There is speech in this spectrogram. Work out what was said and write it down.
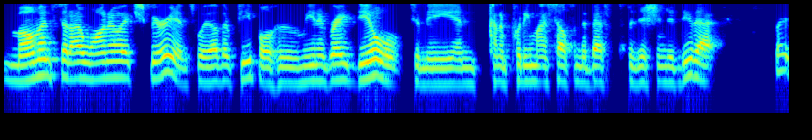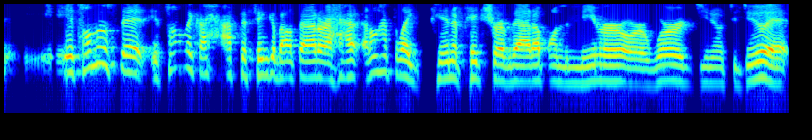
moments that I want to experience with other people who mean a great deal to me and kind of putting myself in the best position to do that but it's almost that it's not like I have to think about that or I have I don't have to like pin a picture of that up on the mirror or words, you know, to do it.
